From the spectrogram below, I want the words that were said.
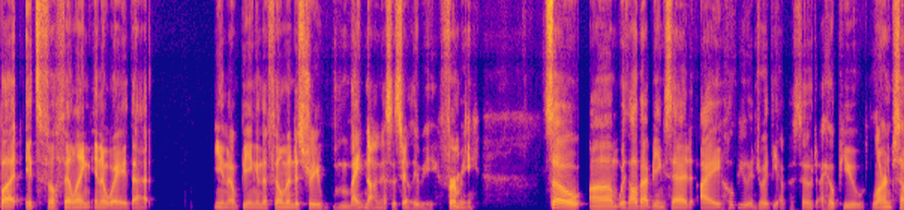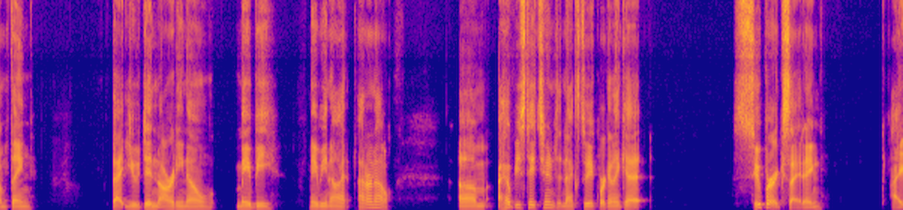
But it's fulfilling in a way that you know, being in the film industry might not necessarily be for me. So, um, with all that being said, I hope you enjoyed the episode. I hope you learned something that you didn't already know. Maybe, maybe not. I don't know. Um, I hope you stay tuned to next week. We're going to get super exciting. I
